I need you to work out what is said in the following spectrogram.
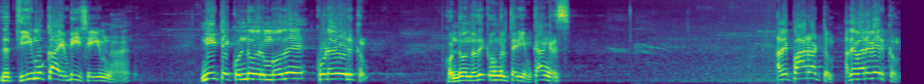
இந்த திமுக எப்படி செய்யும்னா நீட்டை கொண்டு வரும்போது கூடவே இருக்கும். கொண்டு வந்ததுக்கு உங்களுக்கு தெரியும் காங்கிரஸ். அதை பாராட்டும் அதை வரவேற்கும்.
